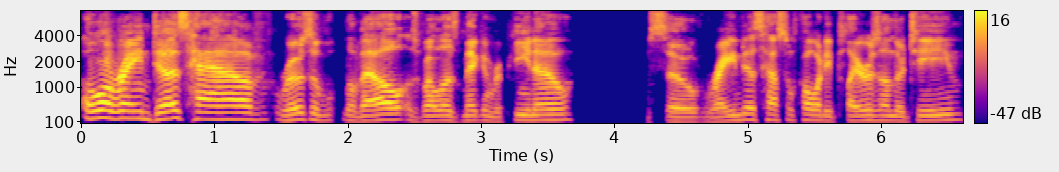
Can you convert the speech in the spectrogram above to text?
OL Reign does have Rosa Lavelle as well as Megan Rapinoe. So Reign does have some quality players on their team.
